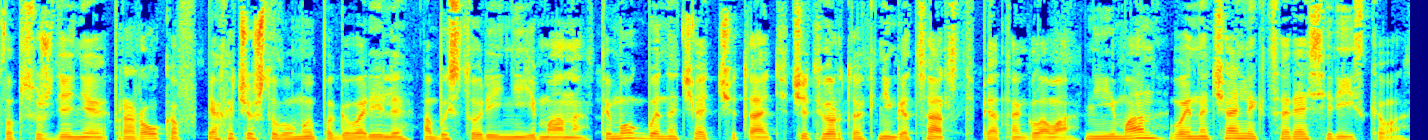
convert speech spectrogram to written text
в обсуждение пророков. Я хочу, чтобы мы поговорили об истории Неемана. Ты мог бы начать читать четвертая книга царств, пятая глава. Нееман, военачальник царя сирийского,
